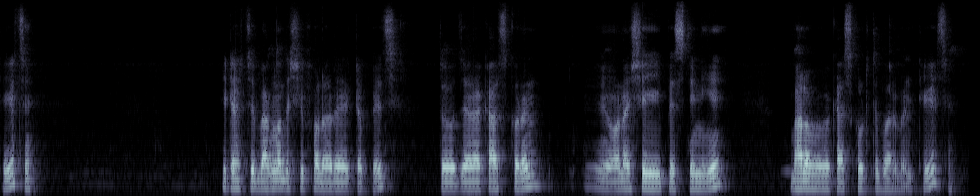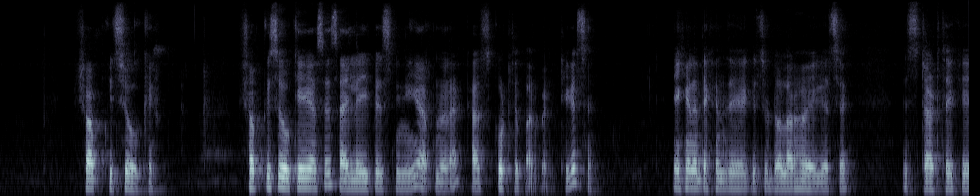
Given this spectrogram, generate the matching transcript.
ঠিক আছে? এটা হচ্ছে বাংলাদেশি ফলোয়ারের একটা পেজ তো যারা কাজ করেন অনায়াসে এই পেজটি নিয়ে ভালোভাবে কাজ করতে পারবেন, ঠিক আছে? সব কিছু ওকে সব কিছু ওকে আছে, চাইলে এই পেজটি নিয়ে আপনারা কাজ করতে পারবেন, ঠিক আছে? এখানে দেখেন যে কিছু ডলার হয়ে গেছে। স্টার্ট থেকে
